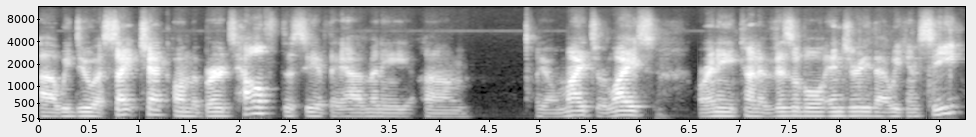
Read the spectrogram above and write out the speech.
Uh, we do a site check on the bird's health to see if they have any um, you know, mites or lice or any kind of visible injury that we can see.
